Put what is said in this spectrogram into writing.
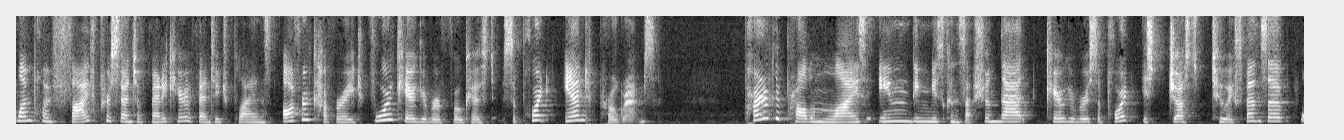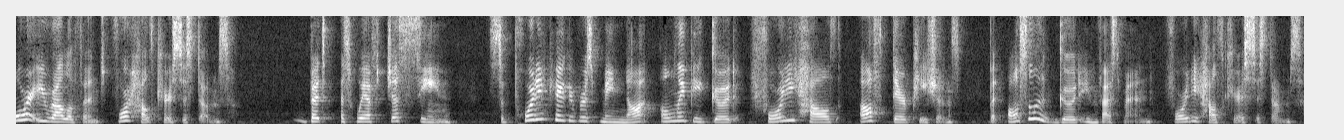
1.5% of Medicare Advantage plans offer coverage for caregiver focused support and programs. Part of the problem lies in the misconception that caregiver support is just too expensive or irrelevant for healthcare systems. But as we have just seen, supporting caregivers may not only be good for the health of their patients, but also a good investment for the healthcare systems.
